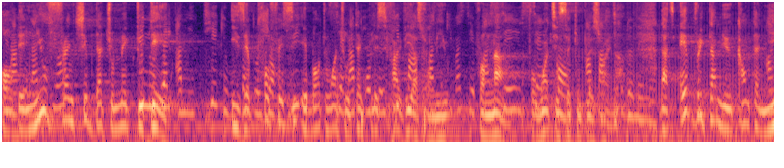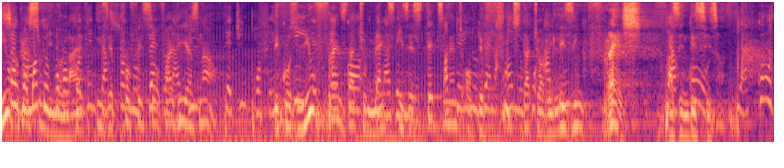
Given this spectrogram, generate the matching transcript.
or the new friendship that you make today is a prophecy about what will take place five years from you, from now, from what is taking place right now. That every time you encounter a new person in your life is a prophecy of five years now. because new friends that you make is a statement of the fruits that you are releasing fresh as in this season. C'est à cause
